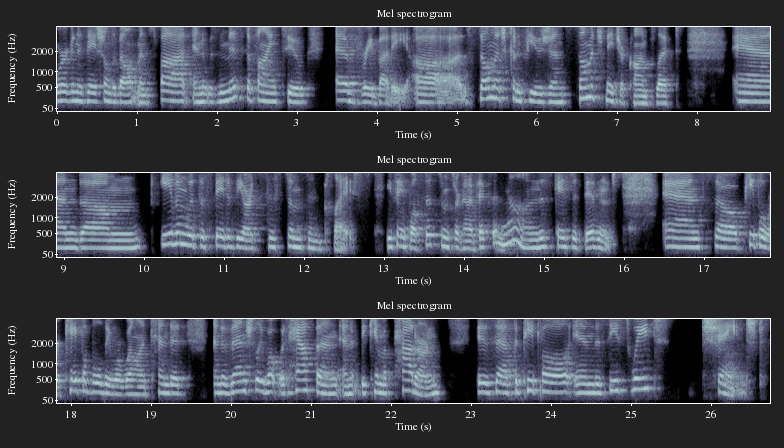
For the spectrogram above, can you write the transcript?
organizational development spot, and it was mystifying to everybody. Uh, so much confusion, so much major conflict. And um, even with the state of the art systems in place, you think, well, systems are going to fix it. No, in this case, it didn't. And so people were capable, they were well intended. And eventually, what would happen, and it became a pattern, is that the people in the C suite changed.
